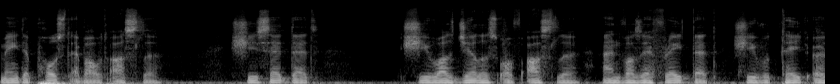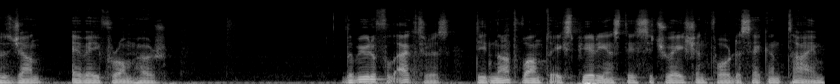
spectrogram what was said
made a post about Aslı. She said that she was jealous of Aslı and was afraid that she would take Özcan away from her. The beautiful actress did not want to experience this situation for the second time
